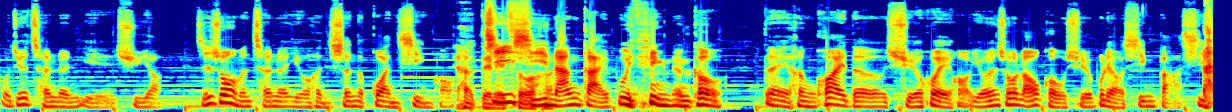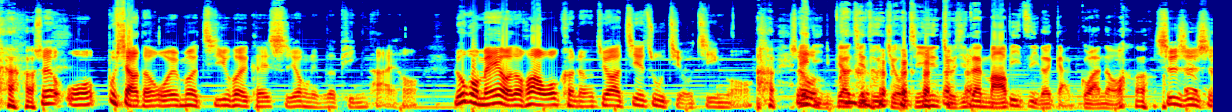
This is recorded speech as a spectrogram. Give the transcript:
我觉得成人也需要。只是说我们成人有很深的惯性，哈，积习难改，不一定能够。对，很快的学会哈。有人说老狗学不了新把戏，所以我不晓得我有没有机会可以使用你们的平台哈。如果没有的话，我可能就要借助酒精哦。所以你你不要借助酒精，因为酒精在麻痹自己的感官哦。是是是，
